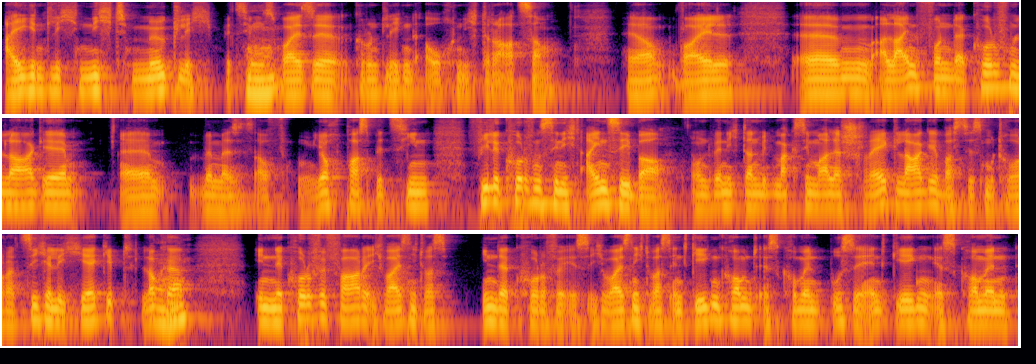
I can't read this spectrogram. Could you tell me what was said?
eigentlich nicht möglich, beziehungsweise mhm. grundlegend auch nicht ratsam. Ja, weil ähm, allein von der Kurvenlage ähm, wenn wir es jetzt auf Jochpass beziehen, viele Kurven sind nicht einsehbar. Und wenn ich dann mit maximaler Schräglage, was das Motorrad sicherlich hergibt, locker mhm. in eine Kurve fahre, ich weiß nicht, was in der Kurve ist. Ich weiß nicht, was entgegenkommt. Es kommen Busse entgegen, es kommen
